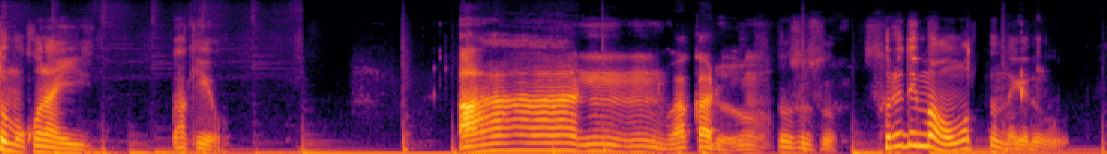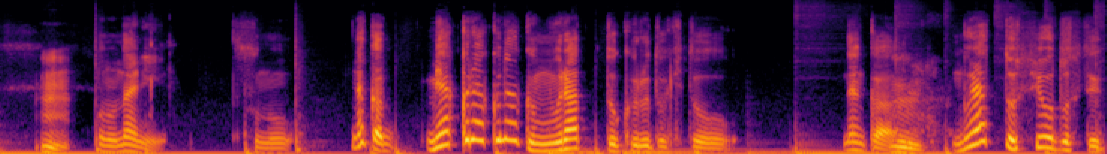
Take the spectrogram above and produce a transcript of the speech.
とも来ないわけよ。あー、うんうん、わかる。うん。そうそうそう。それでまあ思ったんだけどうん。その何？そのなんか脈絡なくムラっと来るときとなんか、うん、ムラっとしようとして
